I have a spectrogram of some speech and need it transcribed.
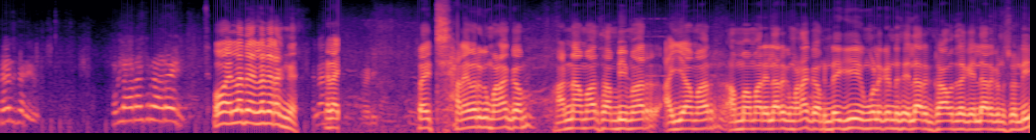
சரி சரி. உள்ள இறக்குறாரே ஓ எல்லாத்தையும் எல்லாத்தையும் இறங்குங்க ரைட் அனைவருக்கும் வணக்கம். அண்ணாமார் தம்பிமார் ஐயாமார் அம்மாமார் எல்லாருக்கும் வணக்கம். இன்றைக்கு உங்களுக்கு எல்லாருக்கும் கிராமத்தில் இருக்க எல்லாருக்குன்னு சொல்லி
